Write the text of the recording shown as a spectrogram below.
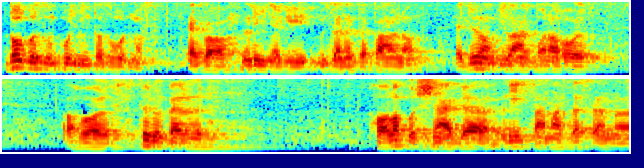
Dolgozzunk úgy, mint az Úrnak. Ez a lényegi üzenete Pálnak. Egy olyan világban, ahol, ahol körülbelül, ha a lakosság eh, létszámát veszem, eh,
